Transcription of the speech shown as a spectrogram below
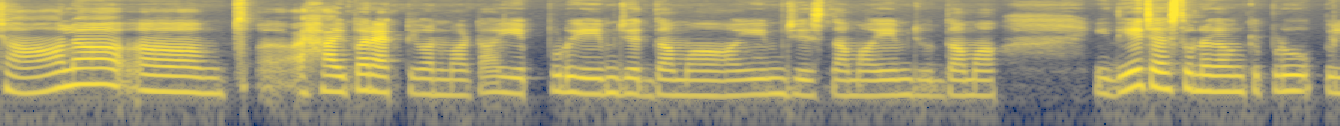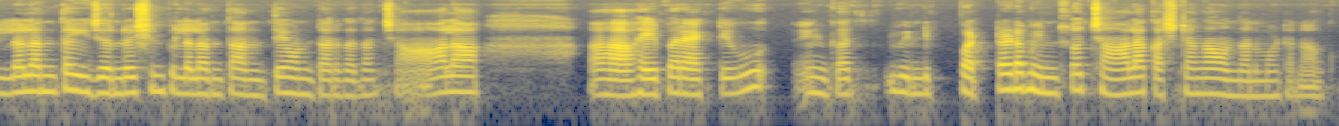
చాలా హైపర్ యాక్టివ్ అనమాట. ఎప్పుడు ఏం చేద్దామా? ఏం చేస్తామా? ఏం చూద్దామా? ఇదే చేస్తుండగా ఇంకిప్పుడు పిల్లలంతా ఈ జనరేషన్ పిల్లలంతా అంతే ఉంటారు కదా! చాలా హైపర్ యాక్టివ్. ఇంకా వీడిని పట్టడం ఇంట్లో చాలా కష్టంగా ఉందనమాట నాకు.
